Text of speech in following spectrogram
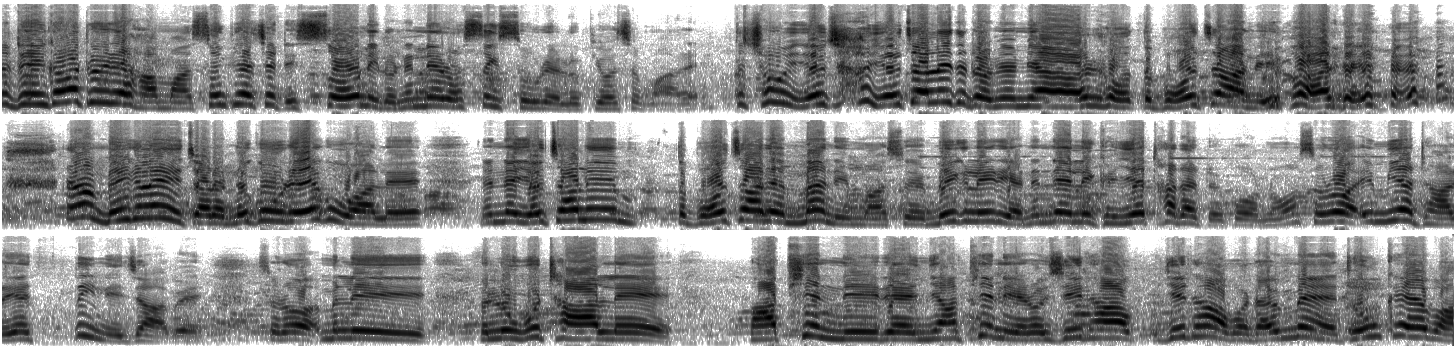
တတင်ကားတွေ့တဲ့ဟာမှာစွန့်ဖြတ်ချက်တွေစိုးနေလို့နည်းနည်းတော့စိတ်ဆိုးတယ်လို့ပြောချင်ပါတယ်တချို့ယောက်ျားယောက်ျားလေးတော်တော်များများတော့သဘောကျနေပါတယ်အဲ့တော့မိန်းကလေးတွေကျတော့ငကိုတဲကိုကလည်းနည်းနည်းယောက်ျားလေးသဘောကျတဲ့မတ်နေမှာဆိုရင်မိန်းကလေးတွေကနည်းနည်းလေးခရက်ထတတ်တယ်ပေါ့နော်ဆိုတော့အမေကဒါတွေကသိနေကြပဲဆိုတော့အမလေးဘလို့ဝတ်ထားလဲဘာဖြစ်နေတယ်ညာဖြစ်နေတော့ရေးထားရေးထားပါဒါပေမဲ့ don't care ပါ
